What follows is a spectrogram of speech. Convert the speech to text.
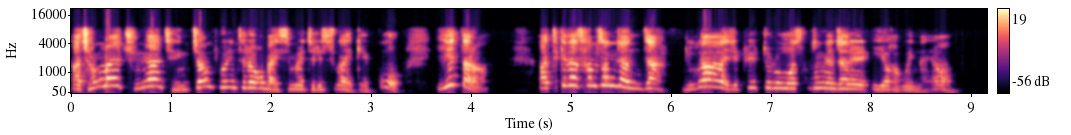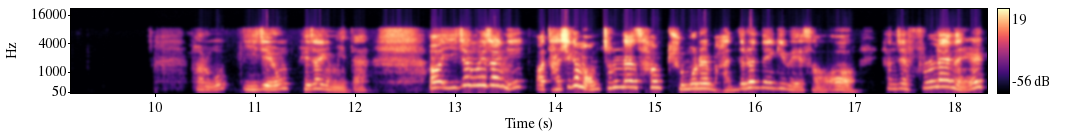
아, 정말 중요한 쟁점 포인트라고 말씀을 드릴 수가 있겠고 이에 따라 아, 특히나 삼성전자 누가 이제 필두로 삼성전자를 이어가고 있나요? 바로 이재용 회장입니다. 어, 이재용 회장이 어, 다시금 엄청난 사업 규모를 만들어내기 위해서 현재 플랜을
